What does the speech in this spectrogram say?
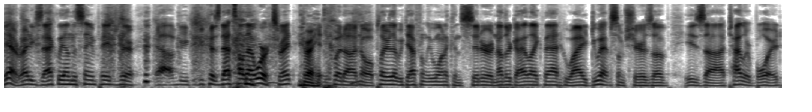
yeah, right. Exactly on the same page there. Yeah, because that's how that works, right? Right. But uh, no, a player that we definitely want to consider, another guy like that, who I do have some shares of, is uh, Tyler Boyd,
